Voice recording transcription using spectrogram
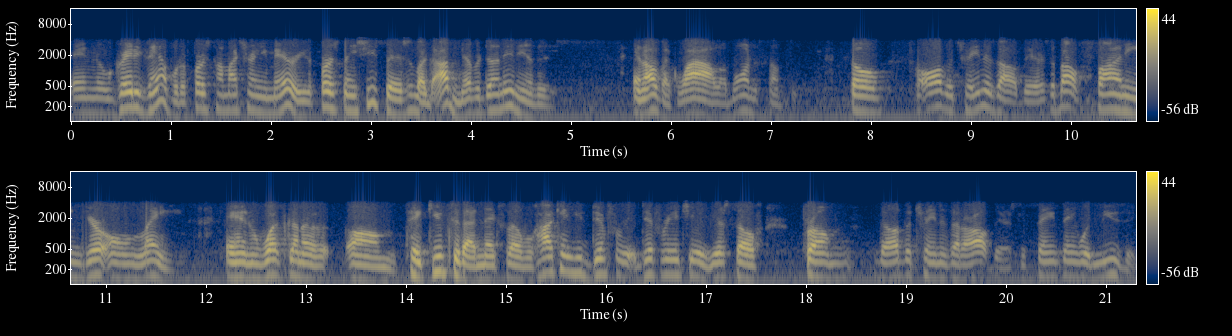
And a great example, the first time I trained Mary, the first thing she said, she's like, I've never done any of this. And I was like, wow, I'm on to something. So for all the trainers out there, it's about finding your own lane and what's going to um, take you to that next level. How can you differ- differentiate yourself from the other trainers that are out there? It's the same thing with music.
